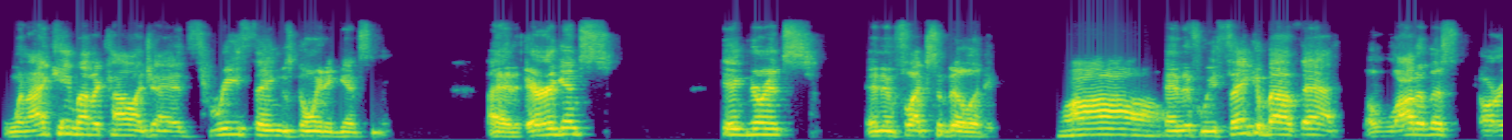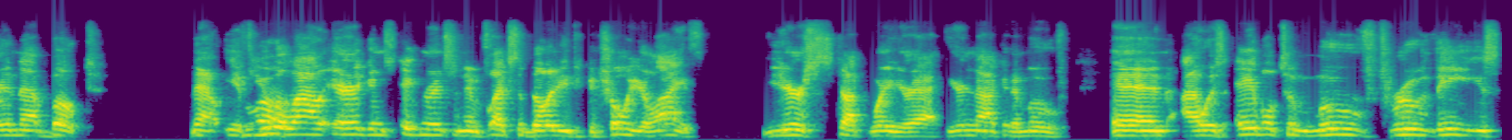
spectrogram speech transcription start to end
When I came out of college, I had three things going against me I had arrogance, ignorance, and inflexibility. Wow. And if we think about that, a lot of us are in that boat. Now, if you allow arrogance, ignorance, and inflexibility to control your life, you're stuck where you're at. You're not going to move. And I was able to move through these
